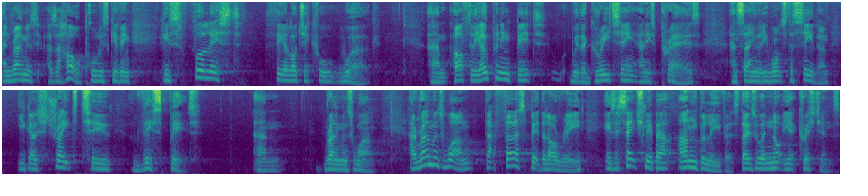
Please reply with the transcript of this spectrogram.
and Romans as a whole, Paul is giving his fullest theological work. Um, after the opening bit with a greeting and his prayers, and saying that he wants to see them, you go straight to this bit, um, Romans 1. And Romans 1, that first bit that I'll read, is essentially about unbelievers, those who are not yet Christians,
